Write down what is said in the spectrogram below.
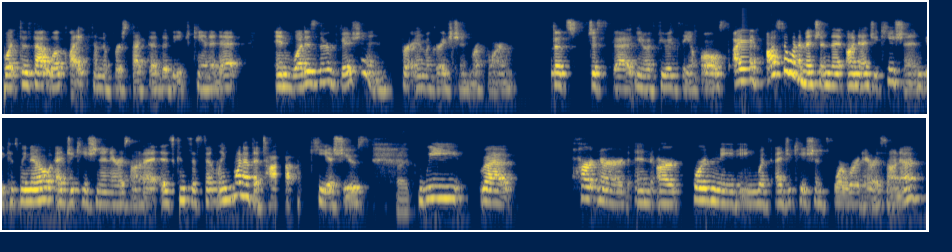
what does that look like from the perspective of each candidate? And what is their vision for immigration reform? That's just uh, you know a few examples. I also want to mention that on education, because we know education in Arizona is consistently one of the top key issues. Right. We uh, partnered and are coordinating with Education Forward Arizona,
